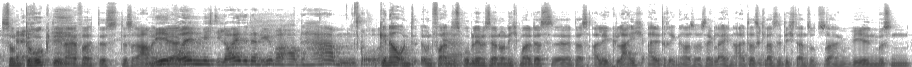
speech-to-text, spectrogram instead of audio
so ein Druck, den einfach das, das Rahmenwerk... Wie wollen mich die Leute denn überhaupt haben? So. Genau, und, und vor allem ja. das Problem ist ja noch nicht mal, dass, äh, dass alle Gleichaltrigen, also aus der gleichen Altersklasse, dich dann sozusagen wählen müssen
